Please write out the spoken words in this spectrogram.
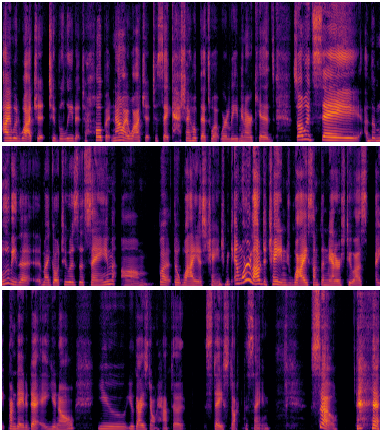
I would watch it to believe it, to hope it. Now I watch it to say, gosh, I hope that's what we're leaving our kids. So I would say the movie that my go to is the same, um, but the why has changed. And we're allowed to change why something matters to us from day to day. You know, you you guys don't have to stay stuck the same. So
